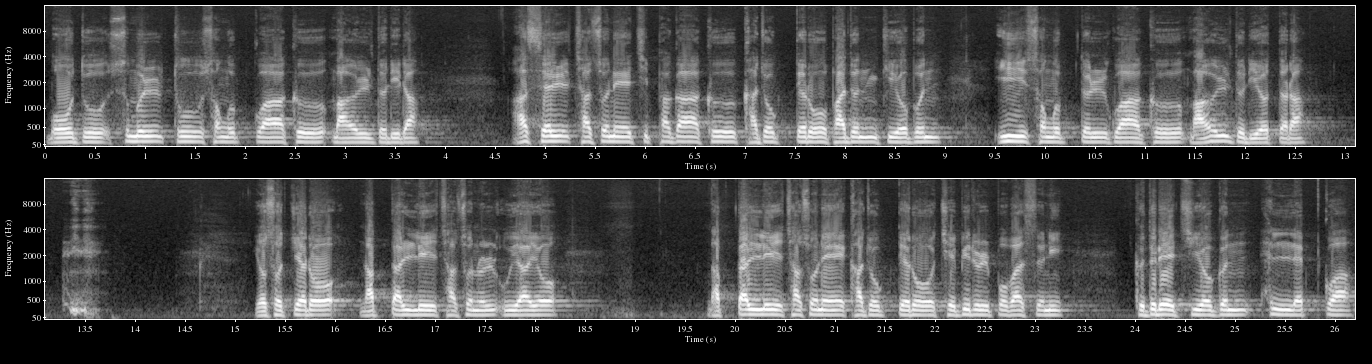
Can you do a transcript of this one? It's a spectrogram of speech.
모두 스물두 성읍과 그 마을들이라 아셀 자손의 지파가 그 가족대로 받은 기업은 이 성읍들과 그 마을들이었더라. 여섯째로 납달리 자손을 위하여 납달리 자손의 가족대로 제비를 뽑았으니 그들의 지역은 헬렙과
